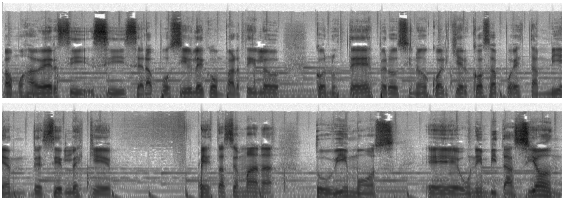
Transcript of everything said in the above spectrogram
Vamos a ver si, si será posible compartirlo con ustedes, pero si no, cualquier cosa, pues también decirles que esta semana tuvimos eh, una invitación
